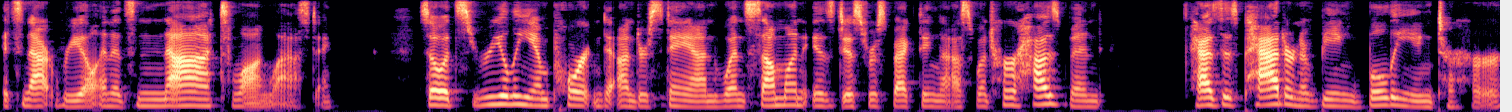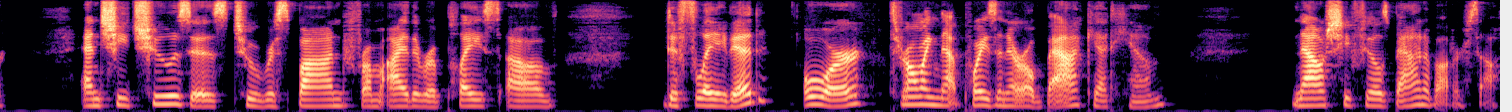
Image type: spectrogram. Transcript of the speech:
It's not real and it's not long lasting. So it's really important to understand when someone is disrespecting us, when her husband has this pattern of being bullying to her, and she chooses to respond from either a place of deflated or throwing that poison arrow back at him, Now she feels bad about herself.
